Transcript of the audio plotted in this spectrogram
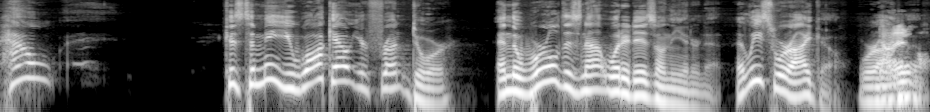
How cuz to me you walk out your front door and the world is not what it is on the internet. At least where I go. Where I Not at all.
